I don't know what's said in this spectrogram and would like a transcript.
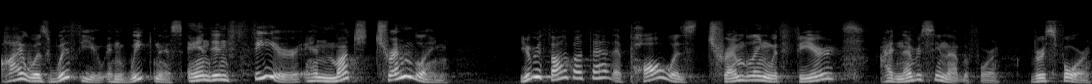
I was with you in weakness and in fear and much trembling. You ever thought about that? That Paul was trembling with fear? I had never seen that before. Verse 4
